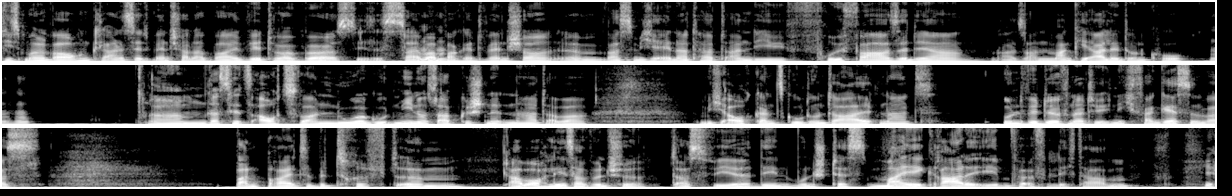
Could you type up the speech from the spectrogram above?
diesmal war auch ein kleines Adventure dabei, Virtuaverse, dieses Cyberpunk-Adventure, mhm. ähm, was mich erinnert hat an die Frühphase der, also an Monkey Island und Co. Mhm ähm, das jetzt auch zwar nur gut Minus abgeschnitten hat, aber mich auch ganz gut unterhalten hat. Und wir dürfen natürlich nicht vergessen, was Bandbreite betrifft, ähm, aber auch Leserwünsche, dass wir den Wunschtest Mai gerade eben veröffentlicht haben. Ja,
